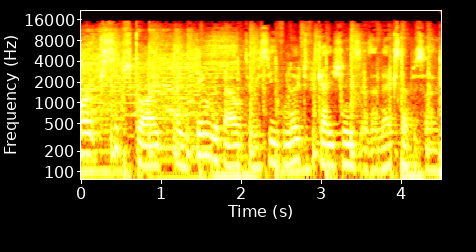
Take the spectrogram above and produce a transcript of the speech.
like, subscribe, and ding the bell to receive notifications of the next episode.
